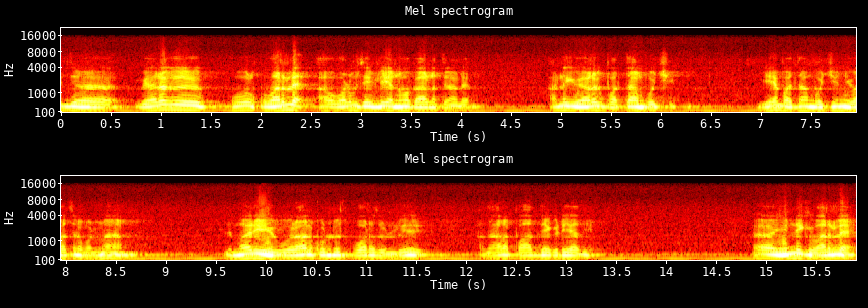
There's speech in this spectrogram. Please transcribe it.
இந்த விறகு வரல. உடம்பு சரியில்லையே என்னமோ காரணத்தினால. அன்றைக்கி விறகு பத்தாம் போச்சு. ஏன் பத்தாம் போச்சுன்னு யோசனை பண்ணால் இந்த மாதிரி ஒரு ஆள் கொண்டு வந்து போகிறது உண்டு. அதனால் பார்த்ததே கிடையாது. இன்றைக்கி வரல.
